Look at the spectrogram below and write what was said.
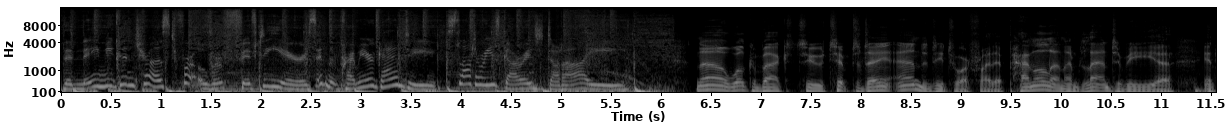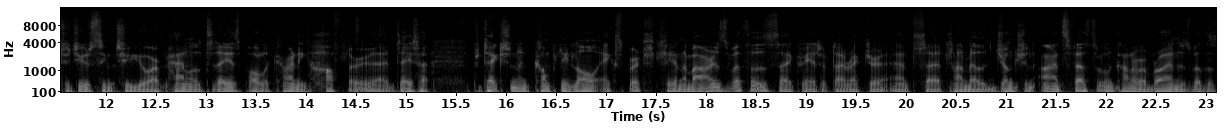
the name you can trust for over 50 years in the Premier County. Slattery'sGarage.ie. Now, welcome back to Tipp Today and indeed to our Friday panel. And I'm glad to be uh, introducing to you our panel today is Paula Carney Hoffler, data protection and company law expert. Cleona Maher is with us, uh, creative director at uh, Clonmel Junction Arts Festival. And Conor O'Brien is with us,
